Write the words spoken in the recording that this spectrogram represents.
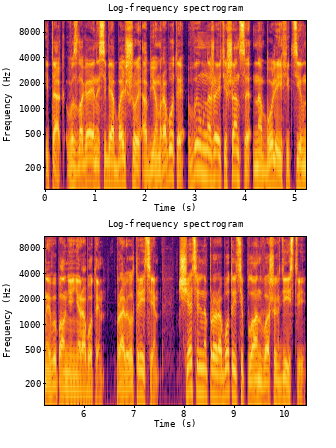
Итак, возлагая на себя большой объем работы, вы умножаете шансы на более эффективное выполнение работы. Правило третье. Тщательно проработайте план ваших действий.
